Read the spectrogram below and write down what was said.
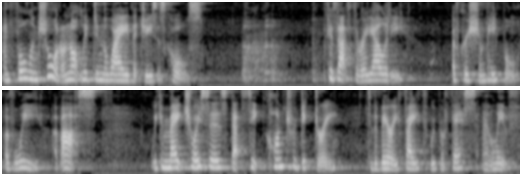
and fallen short or not lived in the way that Jesus calls. Because that's the reality of Christian people, of we, of us. We can make choices that sit contradictory to the very faith we profess and live.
